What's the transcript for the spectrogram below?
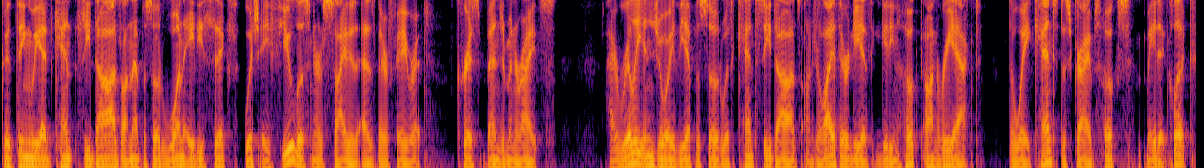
Good thing we had Kent C. Dodds on episode 186, which a few listeners cited as their favorite. Chris Benjamin writes, I really enjoyed the episode with Kent C. Dodds on July 30th getting hooked on React. The way Kent describes hooks made it click.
